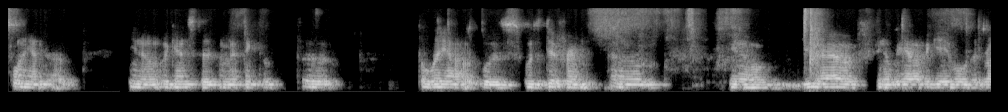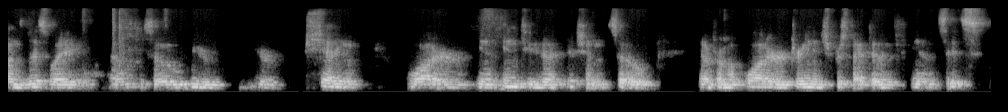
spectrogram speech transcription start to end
slammed up, you know, against it. I mean, I think the, the the layout was was different. Um, you know, you have you know we have a gable that runs this way, um, so you're you're shedding water you know into that addition. So you know, from a water drainage perspective, you know it's it's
